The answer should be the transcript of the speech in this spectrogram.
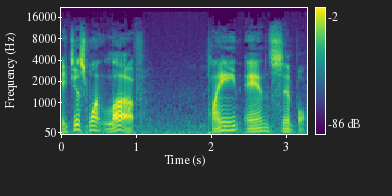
They just want love. Plain and simple.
